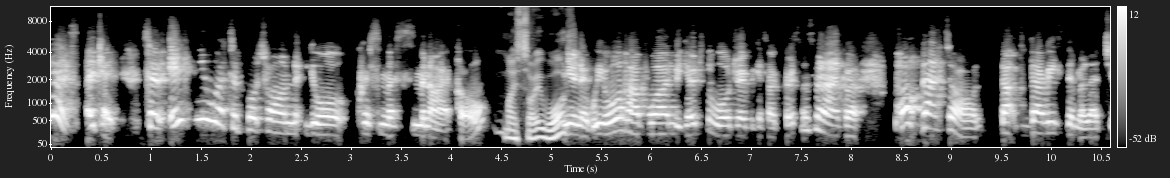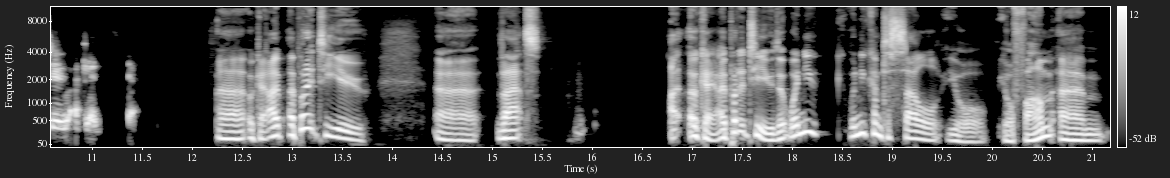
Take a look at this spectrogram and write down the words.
Yes. Okay. So if you were to put on your Christmas maniacal, My sorry, what? you know, we all have one. We go to the wardrobe. We get our Christmas maniacal. Pop that on. That's very similar to a Clint's. Yes. Uh, okay, I, I put it to you uh, that I, okay, I put it to you that when you when you come to sell your your farm, um,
